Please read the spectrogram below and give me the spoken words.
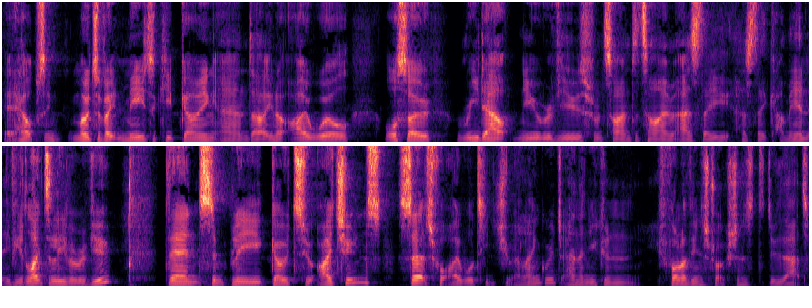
It helps in- motivate me to keep going, and uh, you know, I will also read out new reviews from time to time as they as they come in. If you'd like to leave a review, then simply go to iTunes, search for "I will teach you a language," and then you can follow the instructions to do that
